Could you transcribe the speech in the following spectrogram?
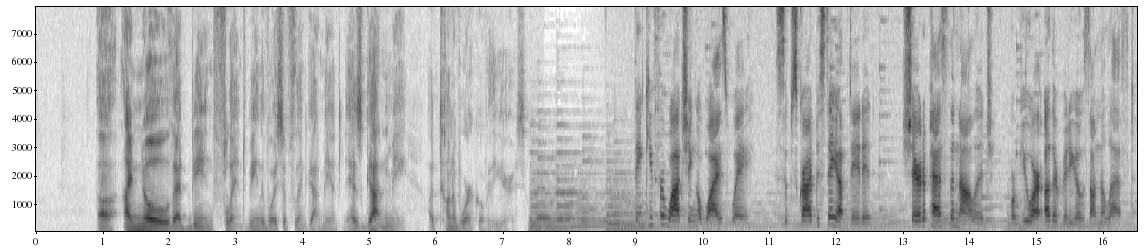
Uh, I know that being Flint, being the voice of Flint, got me a, has gotten me a ton of work over the years. Thank you for watching A Wise Way. Subscribe to stay updated, share to pass the knowledge, or view our other videos on the left.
